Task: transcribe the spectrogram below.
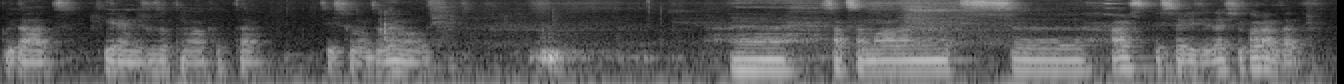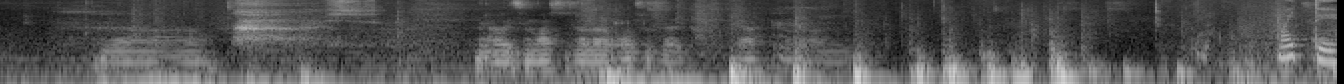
kui tahad kiiremini suusatama hakata, siis sul on see võimalus. Saksamaal on üks äh, arst, kes selliseid asju korraldab. Ja. Mina võtsin vastu selle otsuse, et jah, Mati,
